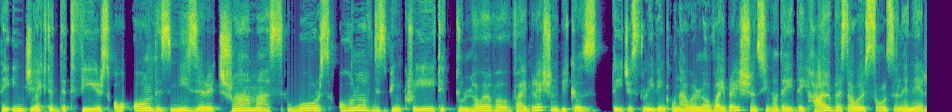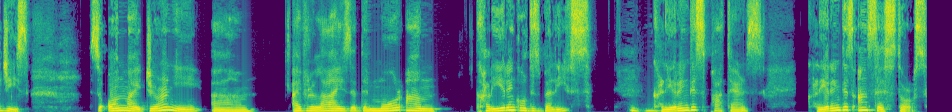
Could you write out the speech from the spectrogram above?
they injected that fears or all this misery, traumas, wars, all of this being created to lower our vibration because they just living on our low vibrations. You know, they they harvest our souls and energies. So on my journey, um, I've realized that the more I'm clearing all these beliefs, mm-hmm. clearing these patterns, clearing these ancestors,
